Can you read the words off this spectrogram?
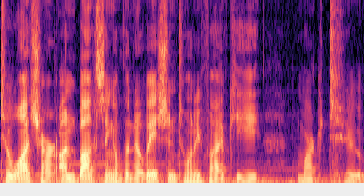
to watch our unboxing of the Novation 25 Key Mark II.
